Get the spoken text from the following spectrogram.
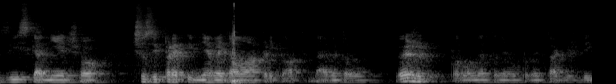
získať niečo, čo si predtým nevedel napríklad, dajme tomu. Vieš, že podľa mňa to nie je úplne tak vždy.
